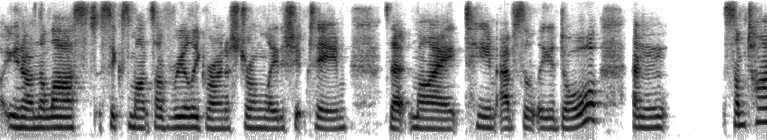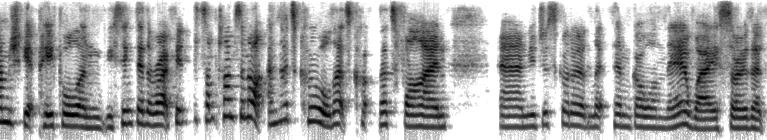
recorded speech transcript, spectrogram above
uh, you know, in the last six months, I've really grown a strong leadership team that my team absolutely adore. And sometimes you get people and you think they're the right fit, but sometimes they're not, and that's cool. That's that's fine. And you just got to let them go on their way so that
